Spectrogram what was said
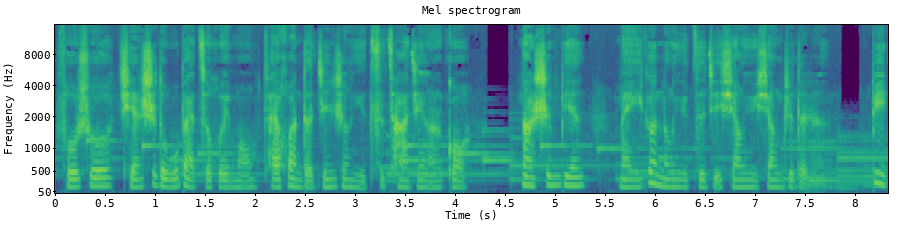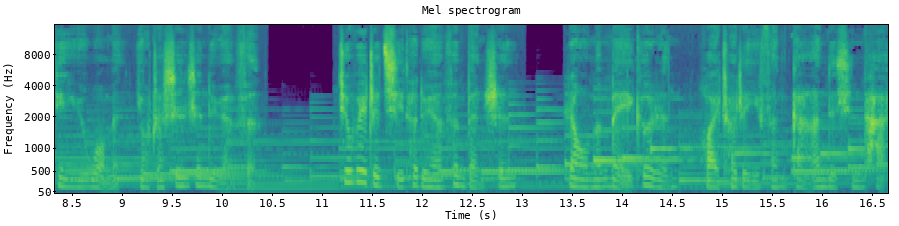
佛说，前世的五百次回眸，才换得今生一次擦肩而过。那身边每一个能与自己相遇相知的人，必定与我们有着深深的缘分。就为这奇特的缘分本身，让我们每一个人怀揣着一份感恩的心态，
